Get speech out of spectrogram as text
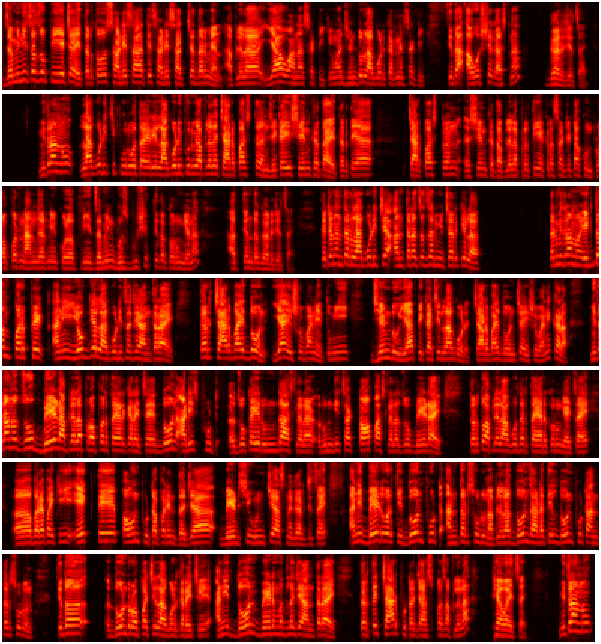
जमिनीचा जो पी एच आहे तर तो साडेसहा ते साडेसातच्या दरम्यान आपल्याला या वाहनासाठी किंवा झेंडू लागवड करण्यासाठी तिथं आवश्यक असणं गरजेचं आहे. मित्रांनो लागवडीची पूर्वतयारी लागवडीपूर्वी आपल्याला चार पाच टन जे काही शेणखत आहे तर त्या चार पाच टन शेणखत आपल्याला प्रति एकरासाठी टाकून प्रॉपर नांगरणी कोळपणी जमीन भुसभुशीत तिथं करून घेणं अत्यंत गरजेचं आहे. त्याच्यानंतर लागवडीच्या अंतराचा जर विचार केला तर मित्रांनो एकदम परफेक्ट आणि योग्य लागवडीचं जे अंतर आहे तर चार बाय दोन या हिशोबाने तुम्ही झेंडू या पिकाची लागवड चार बाय दोनच्या हिशोबाने करा. मित्रांनो जो बेड आपल्याला प्रॉपर तयार करायचा आहे दोन अडीच फूट जो काही रुंद असलेला रुंदीचा टॉप असलेला जो बेड आहे तर तो आपल्याला अगोदर तयार करून घ्यायचा आहे. बऱ्यापैकी एक ते पाऊन फुटापर्यंत ज्या बेडची उंची असणं गरजेचं आहे आणि बेडवरती दोन फूट अंतर सोडून आपल्याला दोन झाडातील दोन फूट अंतर सोडून तिथं दोन रोपाची लागवड करायची आहे आणि दोन बेडमधलं जे अंतर आहे तर ते चार फुटाच्या आसपास आपल्याला ठेवायचं आहे. मित्रांनो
